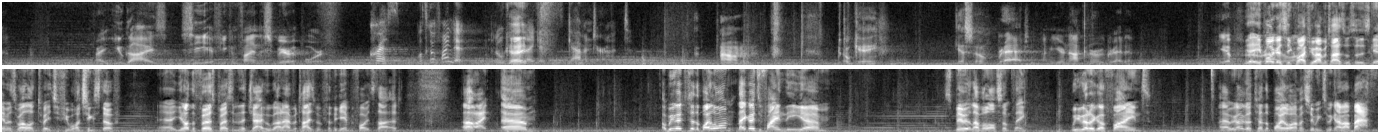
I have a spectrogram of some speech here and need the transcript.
All right, you guys see if you can find the spirit board. Chris, let's go find it. It'll Okay. be like a scavenger hunt. Um. Okay. Guess so. Brad, I mean, you're not gonna regret it. Yep. Yeah, you're probably gonna see quite a few advertisements for this game as well on Twitch if you're watching stuff. Uh, you're not the first person in the chat who got an advertisement for the game before it started. All right. Um, are we going to the boiler one? They're going to find the um, spirit level or something. We've got to go find. Uh, we got to go turn the boiler on. I'm assuming so we can have our bath.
